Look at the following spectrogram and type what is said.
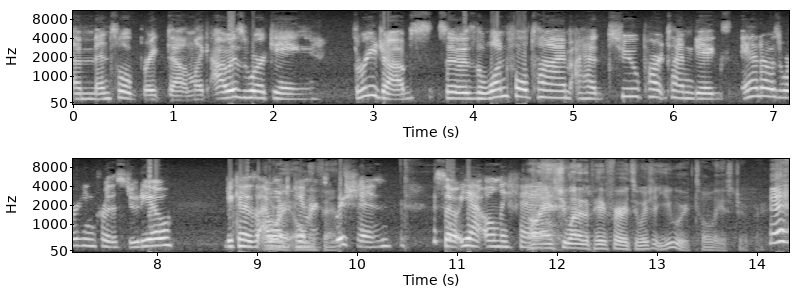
a mental breakdown. Like I was working three jobs. So it was the one full time, I had two part time gigs, and I was working for the studio because I Oh, wanted right, to pay my OnlyFans. tuition. So yeah, OnlyFans. Oh, and she wanted to pay for her tuition. You were totally a stripper.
